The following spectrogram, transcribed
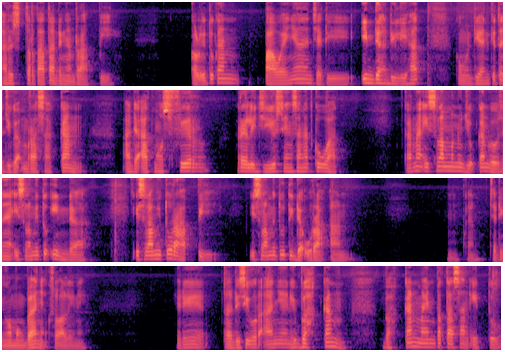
harus tertata dengan rapi kalau itu kan pawainya jadi indah dilihat kemudian kita juga merasakan ada atmosfer religius yang sangat kuat. Karena Islam menunjukkan bahwasanya Islam itu indah. Islam itu rapi. Islam itu tidak uraan. Hmm, kan? Jadi ngomong banyak soal ini. Jadi tradisi uraannya ini bahkan Bahkan main petasan itu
